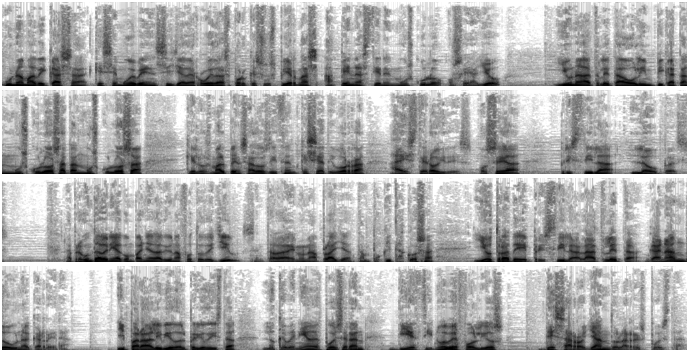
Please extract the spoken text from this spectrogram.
¿Un ama de casa que se mueve en silla de ruedas porque sus piernas apenas tienen músculo, o sea, yo? ¿Y una atleta olímpica tan musculosa, tan musculosa, que los mal pensados dicen que se atiborra a esteroides, o sea, Priscila Lopez? La pregunta venía acompañada de una foto de Jill, sentada en una playa, tan poquita cosa, y otra de Priscila, la atleta, ganando una carrera. Y para alivio del periodista, lo que venía después eran 19 folios desarrollando la respuesta.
